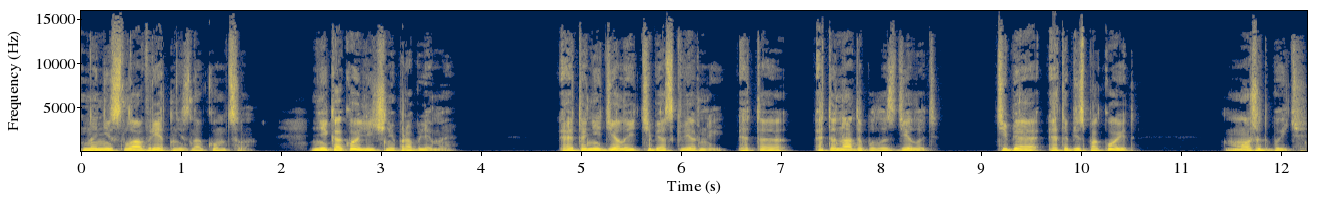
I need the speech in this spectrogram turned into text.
нанесла вред незнакомцу. Никакой личной проблемы. Это не делает тебя скверной. Это... это надо было сделать. Тебя это беспокоит? Может быть.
